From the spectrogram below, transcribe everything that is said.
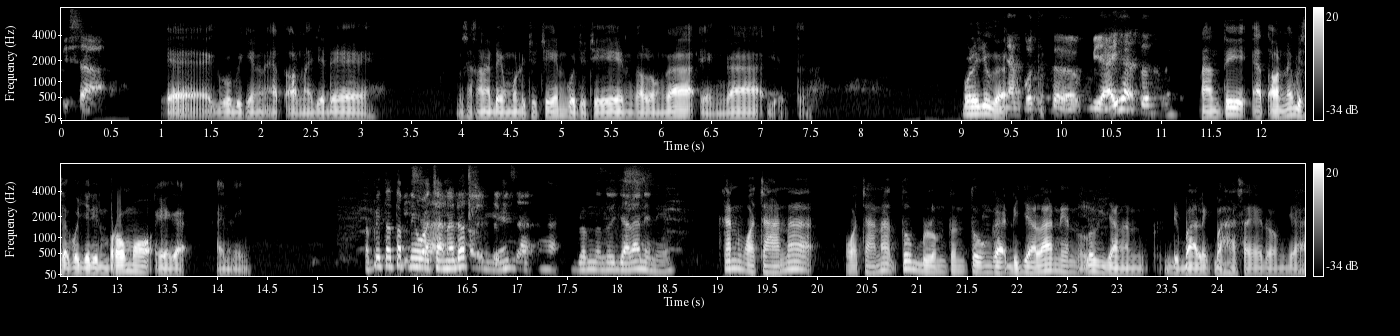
Bisa. ya gue bikin add-on aja deh. Misalkan ada yang mau dicuciin gue cuciin. Kalau enggak ya enggak gitu. Boleh juga. Nyangkut ke biaya tuh. nanti add-onnya bisa gue jadiin promo ya enggak anjing? Tapi tetap nih Bisa, wacana doang itu ini ya. Nggak- nggak- belum tentu jalan ini kan wacana wacana tuh belum tentu nggak dijalanin lu jangan dibalik bahasanya dong ya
